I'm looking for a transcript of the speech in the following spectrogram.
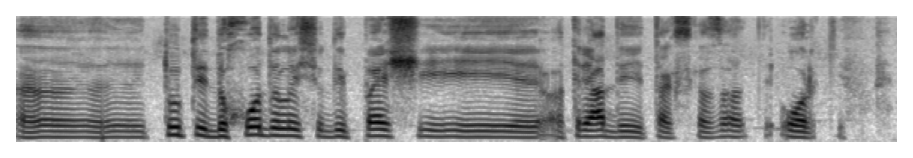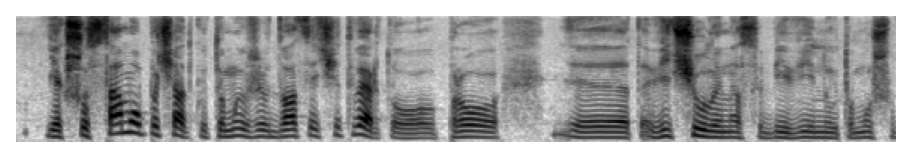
Е, Тут і доходили сюди перші отряди, так сказати, орків. Якщо з самого початку, то ми вже в 24-го про, е, відчули на собі війну, тому що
